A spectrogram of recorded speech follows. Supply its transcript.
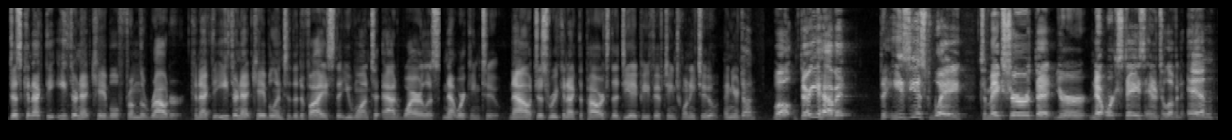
Disconnect the Ethernet cable from the router. Connect the Ethernet cable into the device that you want to add wireless networking to. Now, just reconnect the power to the DAP 1522 and you're done. Well, there you have it. The easiest way to make sure that your network stays 802.11n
